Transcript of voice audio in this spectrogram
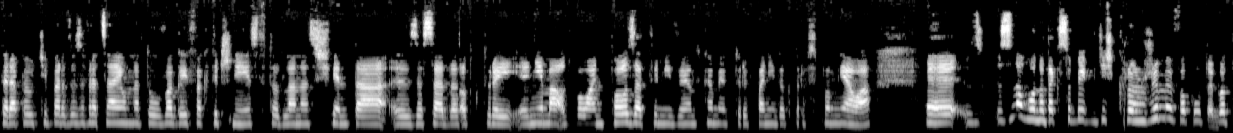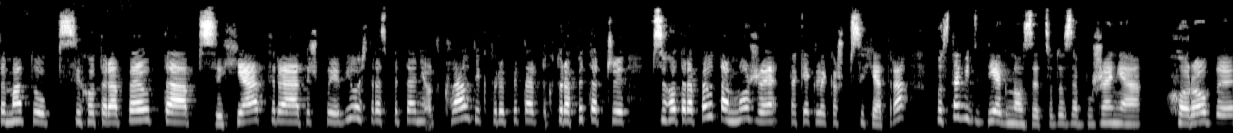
terapeuci bardzo zwracają na to uwagę i faktycznie jest to dla nas święta y, zasada, od której nie ma odwołań poza tymi wyjątkami, o których pani doktor wspomniała. E, znowu, no tak sobie gdzieś krążymy wokół tego tematu psychoterapeuta, psychiatra. Też pojawiło się teraz pytanie od Klaudii, pyta, która pyta, czy psychoterapeuta może, tak jak lekarz psychiatra, postawić diagnozę co do zaburzenia choroby,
